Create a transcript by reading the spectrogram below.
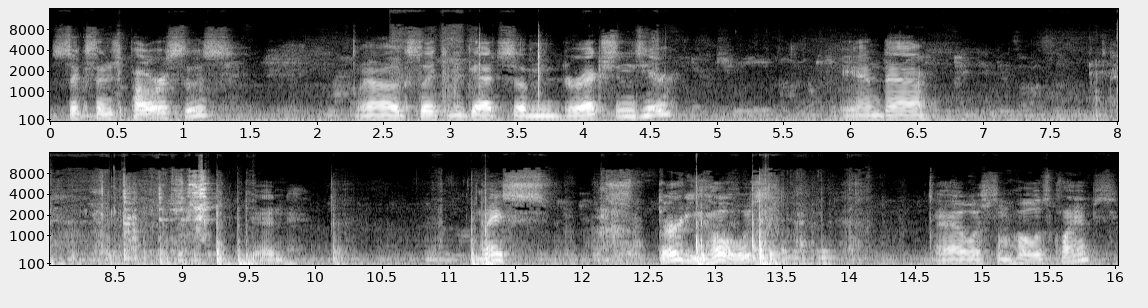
six inch power sluice. Uh, looks like we got some directions here. And uh, good nice sturdy hose uh, with some hose clamps.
